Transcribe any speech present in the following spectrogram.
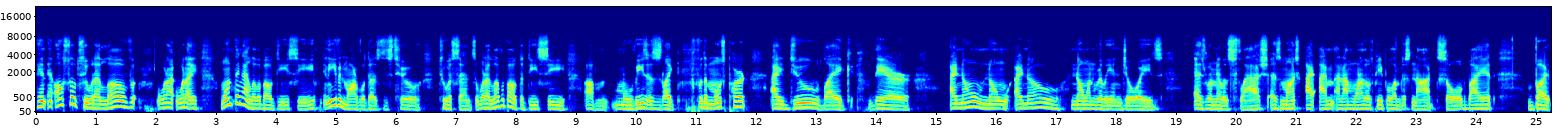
and, and also too what i love what i what i one thing i love about dc and even marvel does this too to a sense what i love about the dc um movies is like for the most part i do like their i know no i know no one really enjoys Ezra Miller's Flash as much. I, I'm and I'm one of those people. I'm just not sold by it. But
